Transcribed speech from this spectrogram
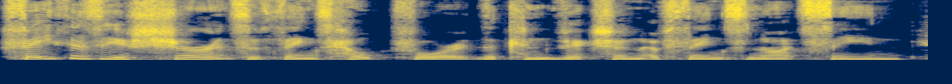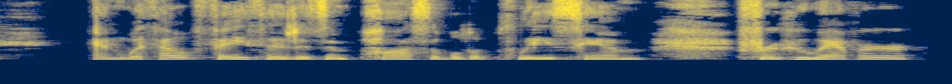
Faith is the assurance of things hoped for, the conviction of things not seen. And without faith, it is impossible to please him. For whoever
